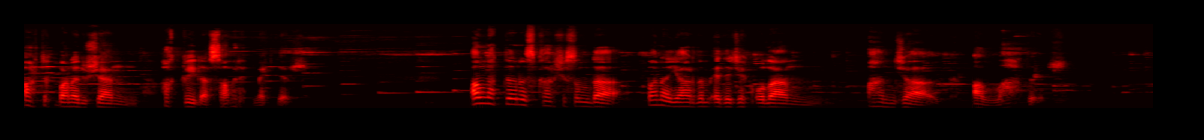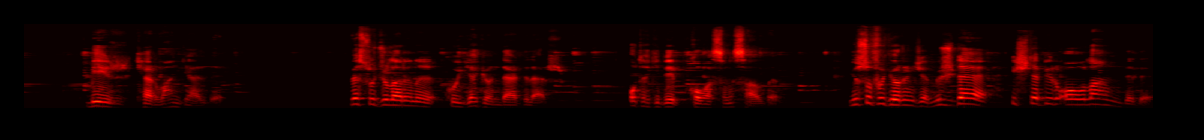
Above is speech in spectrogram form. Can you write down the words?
Artık bana düşen hakkıyla sabretmektir. Anlattığınız karşısında bana yardım edecek olan ancak Allah'tır. Bir kervan geldi ve sucularını kuyuya gönderdiler. O da gidip kovasını saldı. Yusuf'u görünce müjde işte bir oğlan dedi.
